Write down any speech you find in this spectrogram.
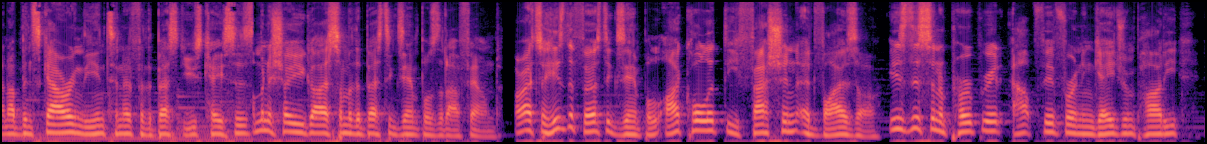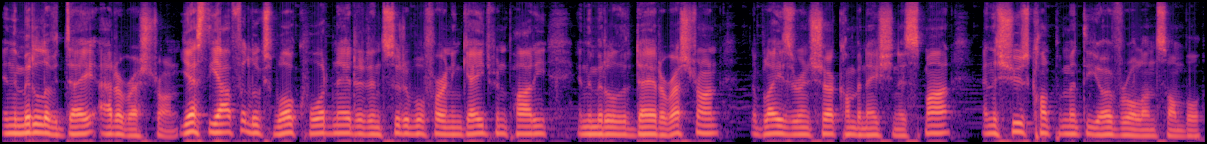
and I've been scouring the internet for the best use cases. I'm going to show you guys some of the best examples that I've found. All right, so here's the first example. I call it the fashion advisor. Is this an appropriate outfit for an engagement party in the middle of a day at a restaurant? Yes, the outfit looks well coordinated and suitable for an engagement party in the middle of the day at a restaurant. The blazer and shirt combination is smart, and the shoes complement the overall ensemble.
